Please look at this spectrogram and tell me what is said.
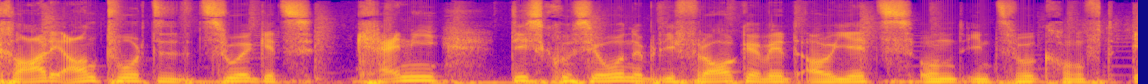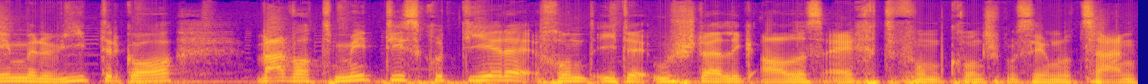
Klare Antworten dazu gibt es keine. Diskussion über die Frage wird auch jetzt und in Zukunft immer weitergehen. Wer will mitdiskutieren, kommt in der Ausstellung «Alles echt» vom Kunstmuseum Luzern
